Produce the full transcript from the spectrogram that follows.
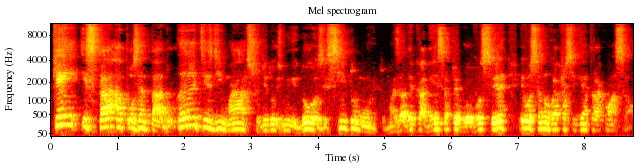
quem está aposentado antes de março de 2012, sinto muito, mas a decadência pegou você e você não vai conseguir entrar com ação.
